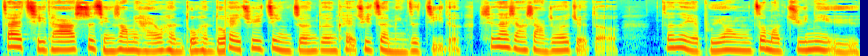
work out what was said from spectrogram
在其他事情上面还有很多很多可以去竞争跟可以去证明自己的。现在想想就会觉得，真的也不用这么拘泥于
